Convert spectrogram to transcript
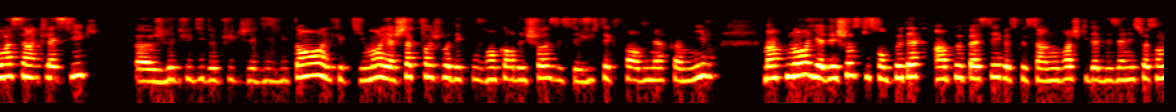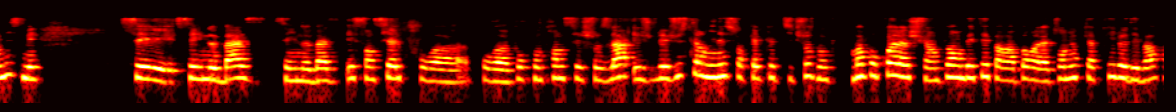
moi c'est un classique. Euh, je l'étudie depuis que j'ai 18 ans, effectivement, et à chaque fois je redécouvre encore des choses et c'est juste extraordinaire comme livre. Maintenant, il y a des choses qui sont peut-être un peu passées parce que c'est un ouvrage qui date des années 70, mais c'est une base, c'est une base essentielle pour euh, pour euh, pour comprendre ces choses-là. Et je voulais juste terminer sur quelques petites choses. Donc moi, pourquoi là, je suis un peu embêtée par rapport à la tournure qu'a pris le débat?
